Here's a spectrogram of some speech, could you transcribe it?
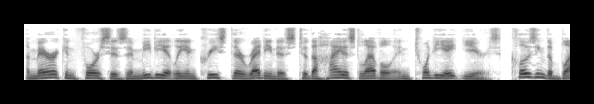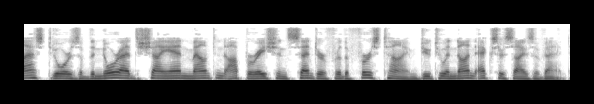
American forces immediately increased their readiness to the highest level in 28 years, closing the blast doors of the NORAD's Cheyenne Mountain Operations Center for the first time due to a non-exercise event.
